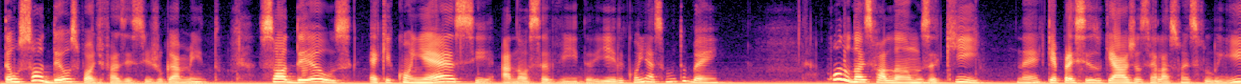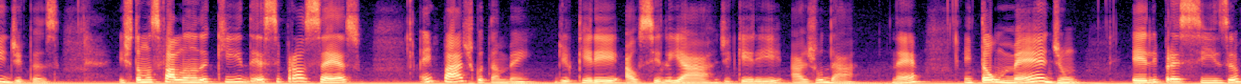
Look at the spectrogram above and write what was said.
Então, só Deus pode fazer esse julgamento. Só Deus é que conhece a nossa vida e Ele conhece muito bem. Quando nós falamos aqui, né, que é preciso que haja as relações fluídicas, estamos falando aqui desse processo empático também, de querer auxiliar, de querer ajudar, né? Então, o médium, ele precisa,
